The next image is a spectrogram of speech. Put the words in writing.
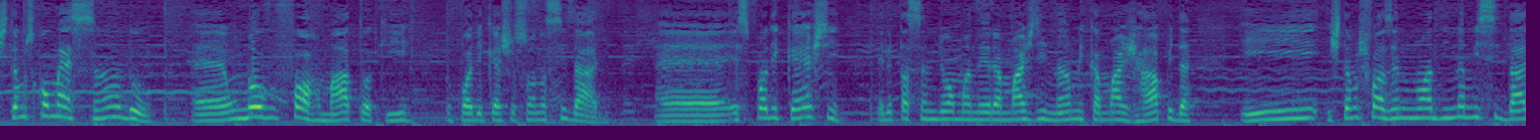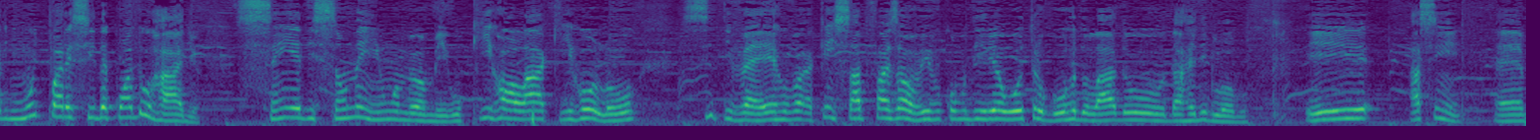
Estamos começando é, um novo formato aqui no podcast Som na Cidade. É, esse podcast ele está sendo de uma maneira mais dinâmica, mais rápida e estamos fazendo uma dinamicidade muito parecida com a do rádio, sem edição nenhuma, meu amigo. O que rolar aqui rolou. Se tiver erro, quem sabe faz ao vivo, como diria o outro gordo lá do, da Rede Globo. E assim, é,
